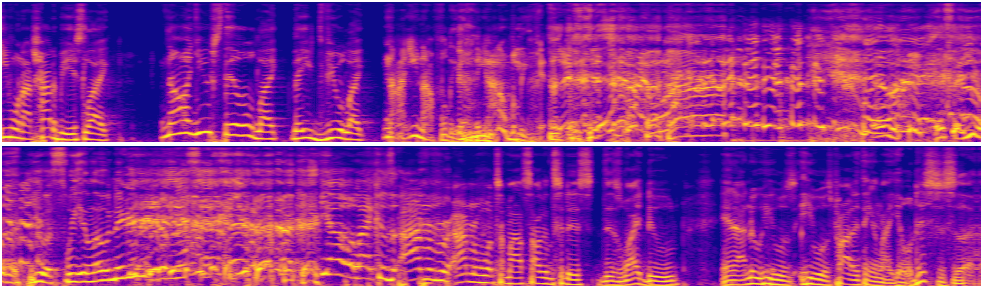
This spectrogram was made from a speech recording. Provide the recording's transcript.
even when I try to be, it's like, no, you still like they view like, nah, you're not fully that nigga. I don't believe it. They say you a, you a sweet and low nigga. Yo, like, cause I remember, I remember one time I was talking to this this white dude, and I knew he was he was probably thinking like, yo, this is a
